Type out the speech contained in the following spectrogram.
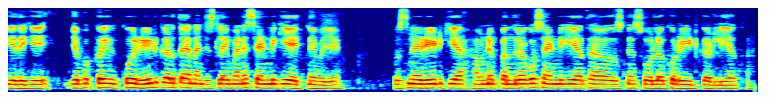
ये देखिए, जब कोई कोई रीड करता है ना, जिस लाइक मैंने सेंड किया इतने बजे, उसने रीड किया, हमने पंद्रह को सेंड किया था और उसने सोलह को रीड कर लिया था।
